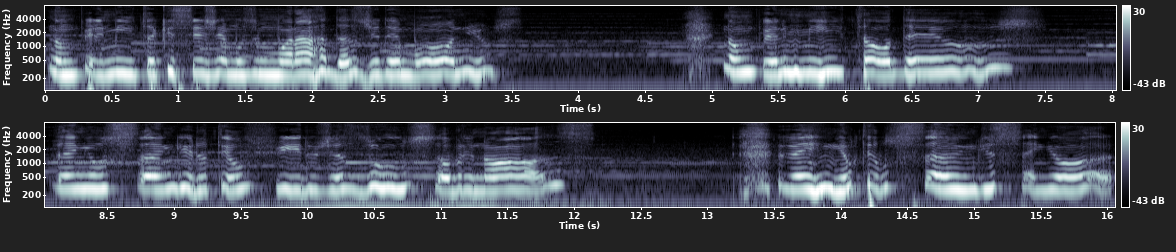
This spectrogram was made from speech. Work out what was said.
Não permita que sejamos moradas de demônios. Não permita, ó oh Deus, venha o sangue do teu filho Jesus sobre nós. Venha o teu sangue, Senhor,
